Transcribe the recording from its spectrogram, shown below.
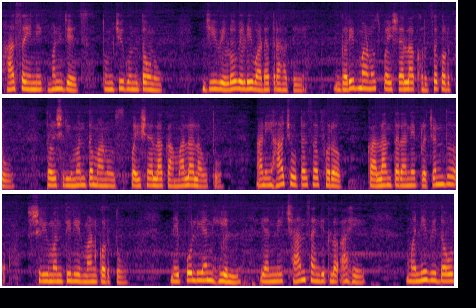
हा सैनिक म्हणजेच तुमची गुंतवणूक, जी वेळोवेळी वाढत राहते. गरीब माणूस पैशाला खर्च करतो, तर श्रीमंत माणूस पैशाला कामाला लावतो आणि हा छोटासा फरक कालांतराने प्रचंड श्रीमंती निर्माण करतो. नेपोलियन हिल यांनी छान सांगितलं आहे, money without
